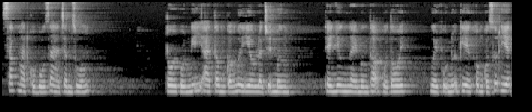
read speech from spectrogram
Sắc mặt của bố già trầm xuống. Tôi vốn nghĩ A Tông có người yêu là chuyện mừng. Thế nhưng ngày mừng thọ của tôi, người phụ nữ kia không có xuất hiện.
